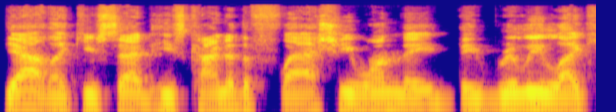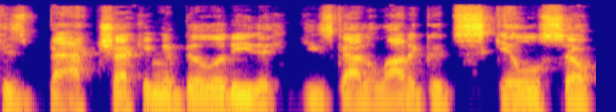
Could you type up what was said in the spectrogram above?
yeah, like you said, he's kind of the flashy one. They they really like his back checking ability. That He's got a lot of good skills. So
